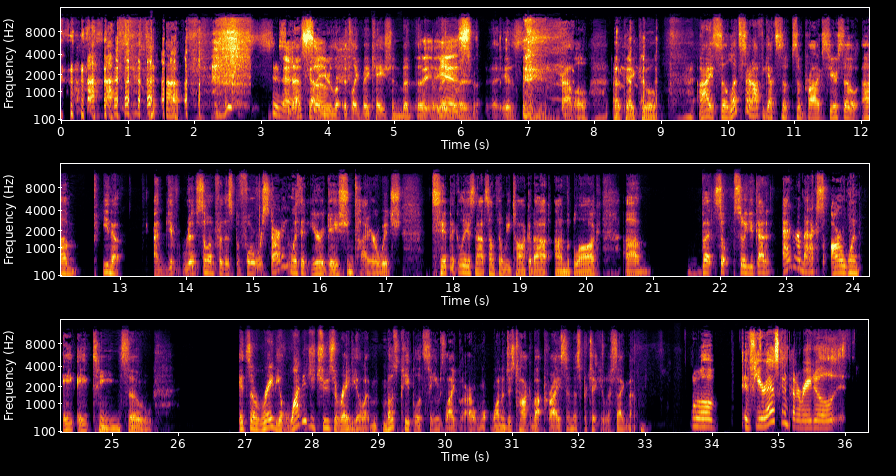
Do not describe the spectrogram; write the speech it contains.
so that's kind of your it's like vacation but the, the regular yes. is travel okay cool all right so let's start off you got some, some products here so um you know i give rib someone for this before we're starting with an irrigation tire which typically is not something we talk about on the blog um but so so you got an AgriMax r1818 so it's a radial. Why did you choose a radial? Most people, it seems like, are, want to just talk about price in this particular segment. Well, if you're asking about a radial,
